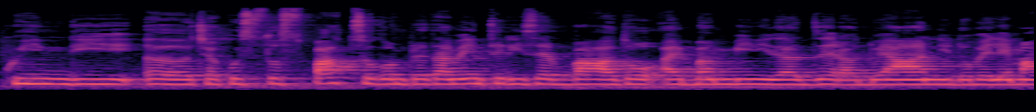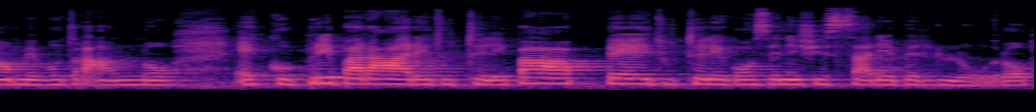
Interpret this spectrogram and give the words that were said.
quindi eh, c'è questo spazio completamente riservato ai bambini da 0 a 2 anni dove le mamme potranno ecco, preparare tutte le pappe, tutte le cose necessarie per loro.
